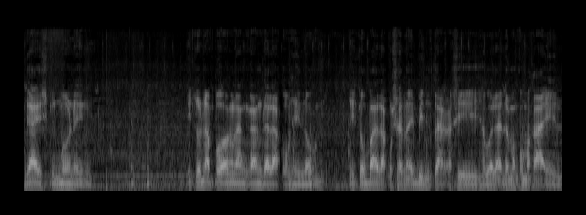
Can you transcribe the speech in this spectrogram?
Guys, good morning. Ito na po ang langkang dala kong hinog. Ito bala ko sana ibinta kasi wala namang kumakain.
